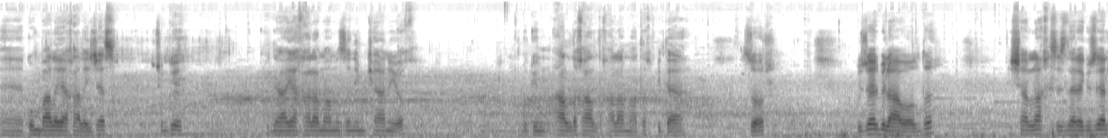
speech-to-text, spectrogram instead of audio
Ee, kum balığı yakalayacağız. Çünkü bir daha yakalamamızın imkanı yok. Bugün aldık aldık alamadık bir daha zor. Güzel bir av oldu. İnşallah sizlere güzel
